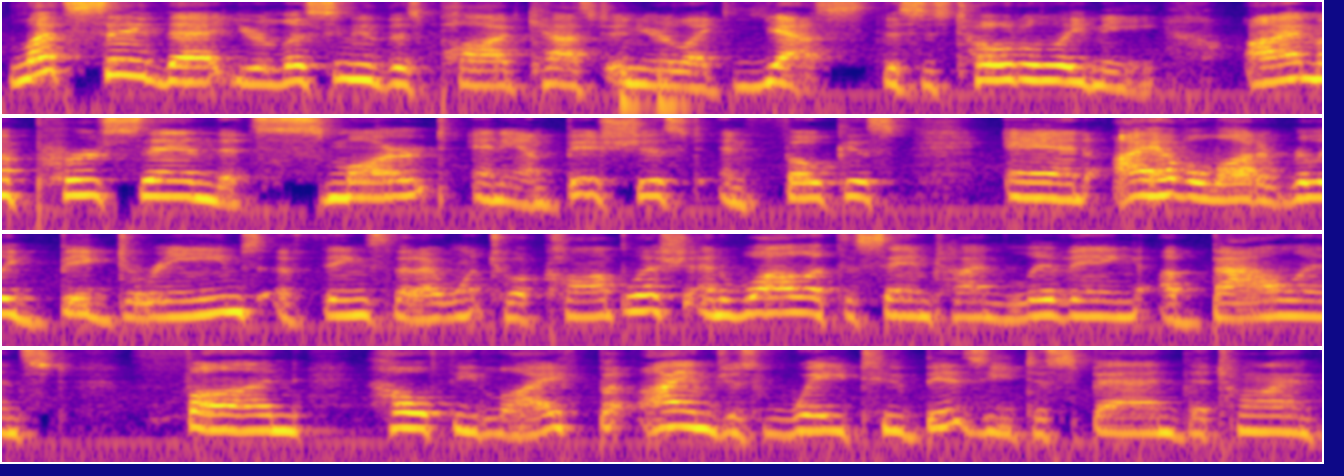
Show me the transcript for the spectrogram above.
let's say that you're listening to this podcast and you're like, yes, this is totally me. I'm a person that's smart and ambitious and focused, and I have a lot of really big dreams of things that I want to accomplish, and while at the same time living a balanced, fun, healthy life, but I am just way too busy to spend the time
